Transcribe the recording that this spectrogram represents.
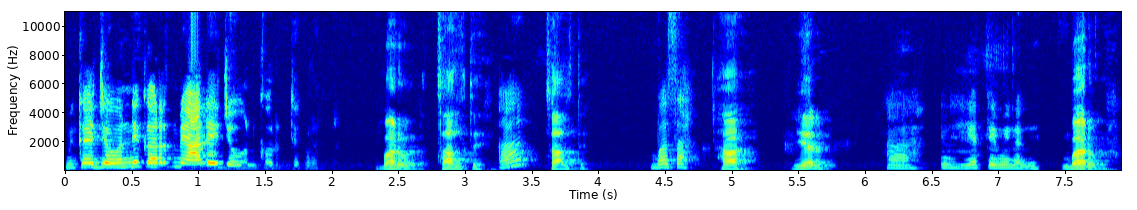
मी काही जेवण नाही करत मी आले जेवण करून तिकडून. बरोबर चालते हा? चालते बसा. हा ये ना. हा येते मी लगेच. बरोबर.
